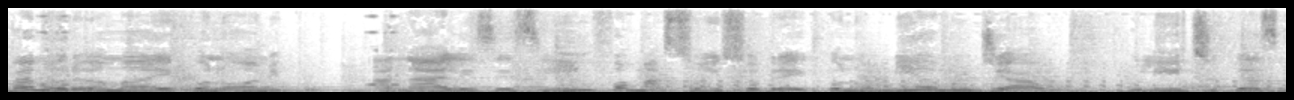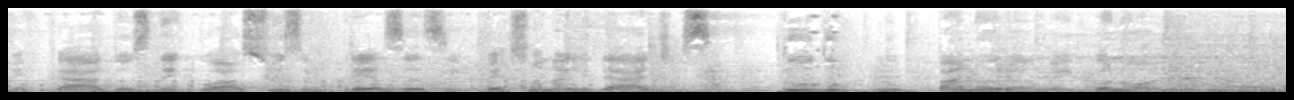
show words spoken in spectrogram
Panorama Econômico. Análises e informações sobre a economia mundial, políticas, mercados, negócios, empresas e personalidades. Tudo no Panorama Econômico.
